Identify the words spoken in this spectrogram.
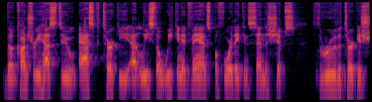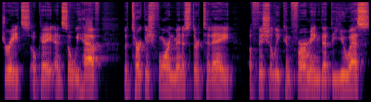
the country has to ask Turkey at least a week in advance before they can send the ships through the Turkish Straits. Okay. And so we have the Turkish foreign minister today officially confirming that the U.S.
